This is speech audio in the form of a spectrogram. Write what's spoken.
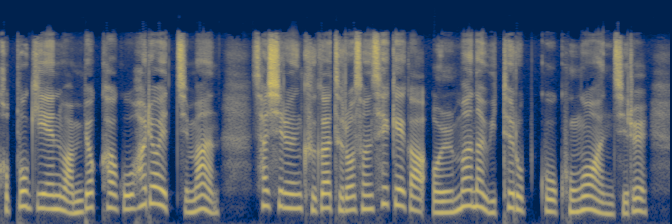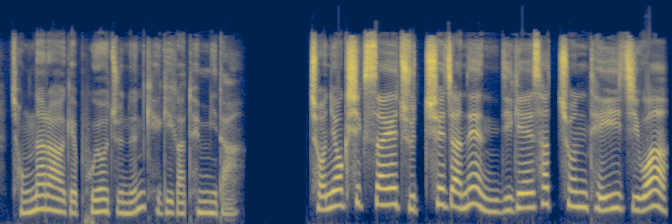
겉보기엔 완벽하고 화려했지만 사실은 그가 들어선 세계가 얼마나 위태롭고 공허한지를 적나라하게 보여주는 계기가 됩니다. 저녁 식사의 주최자는 닉의 사촌 데이지와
